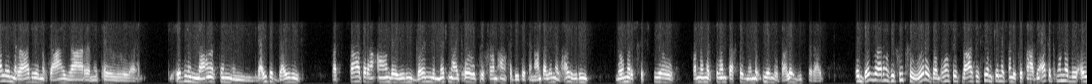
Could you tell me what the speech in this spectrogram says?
Ellen Radio nog daai jare met ou uh, Evelyn Martin en David Davies wat Saterdag aande hierdie Burn the Midnight Oil program aangebied het en dan hulle nou al hierdie nommers gespeel van nommer 20 tot nommer 1 op hulle hitbereik. En dit waar ons goed gehoor het want ons het basies geen kennis van die goed gehad nie. Ek het onder die ou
